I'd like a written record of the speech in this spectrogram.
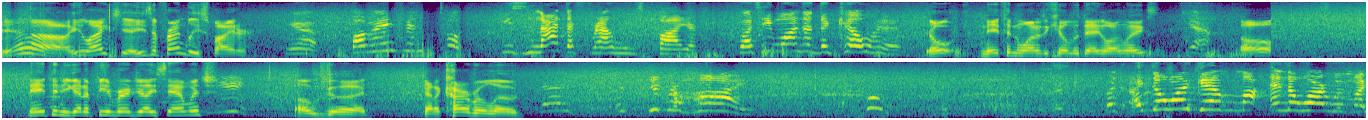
Yeah, he likes you. He's a friendly spider. Yeah. But Nathan told he's not a friendly spider, but he wanted to kill him. Oh, Nathan wanted to kill the daddy long legs? Yeah. Oh. Nathan, you got a peanut butter and jelly sandwich? Oh, good. Got a carbo load. Daddy, it's super high. But I don't want to get in, the water with my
